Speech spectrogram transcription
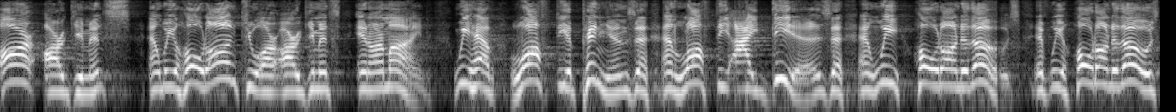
our arguments and we hold on to our arguments in our mind we have lofty opinions uh, and lofty ideas, uh, and we hold on to those. If we hold on to those,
